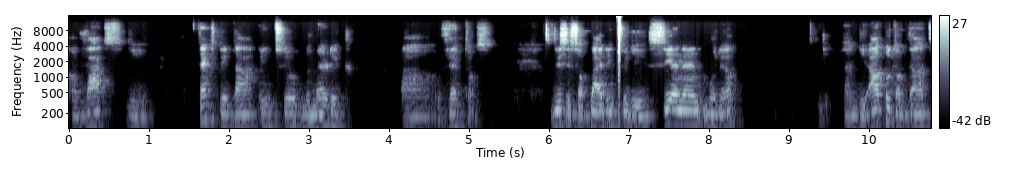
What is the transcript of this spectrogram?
converts the text data into numeric uh, vectors. This is supplied into the CNN model, and the output of that,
